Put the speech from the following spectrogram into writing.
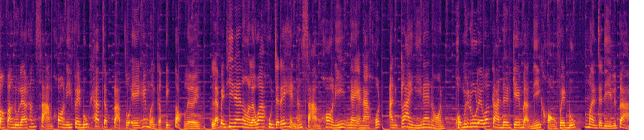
ฟังฟังๆดูแล้วทั้ง 3 ข้อนี้ Facebook แทบจะปรับตัวเองให้เหมือนกับ TikTok เลย และเป็นที่แน่นอนแล้วว่าคุณจะได้เห็นทั้ง 3 ข้อนี้ในอนาคตอันใกล้นี้แน่นอน ผมไม่รู้เลยว่าการเดินเกมแบบนี้ของ Facebook มันจะดีหรือเปล่า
